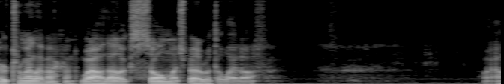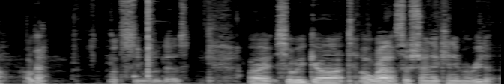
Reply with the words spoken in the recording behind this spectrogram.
Or turn my light back on. Wow, that looks so much better with the light off. Wow, okay. Let's see what it is. Alright, so we got... Oh wow, so shiny I can't even read it.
